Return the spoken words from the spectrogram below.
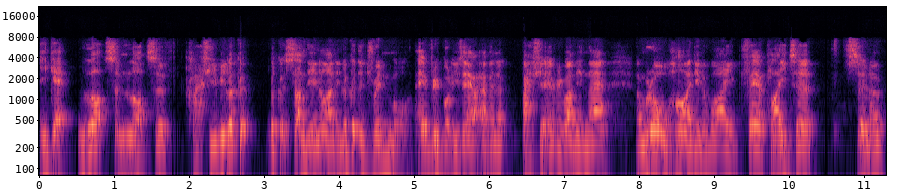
you get lots and lots of clashes. If you look at look at Sunday in Ireland, look at the Drinmore. Everybody's out having a bash at everyone in that, and we're all hiding away. Fair play to you know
